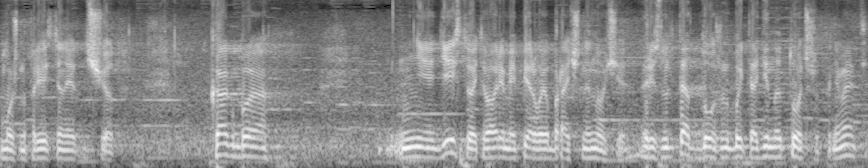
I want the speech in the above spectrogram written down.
можно привести на этот счет. Как бы не действовать во время первой брачной ночи, результат должен быть один и тот же, понимаете?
